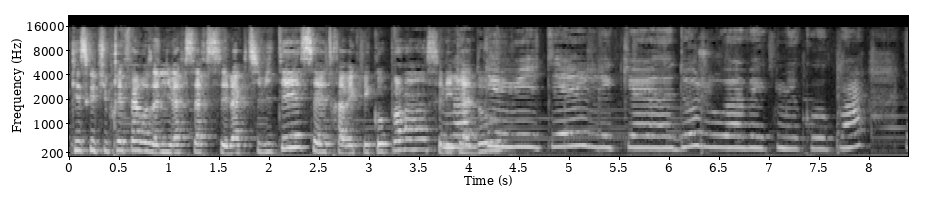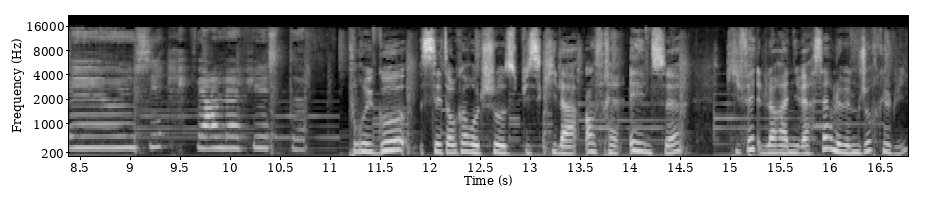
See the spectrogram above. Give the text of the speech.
Qu'est-ce que tu préfères aux anniversaires? C'est l'activité? C'est être avec les copains? C'est les cadeaux? L'activité, les cadeaux, jouer avec mes copains et aussi faire la fiesta. Pour Hugo, c'est encore autre chose, puisqu'il a un frère et une sœur qui fêtent leur anniversaire le même jour que lui.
